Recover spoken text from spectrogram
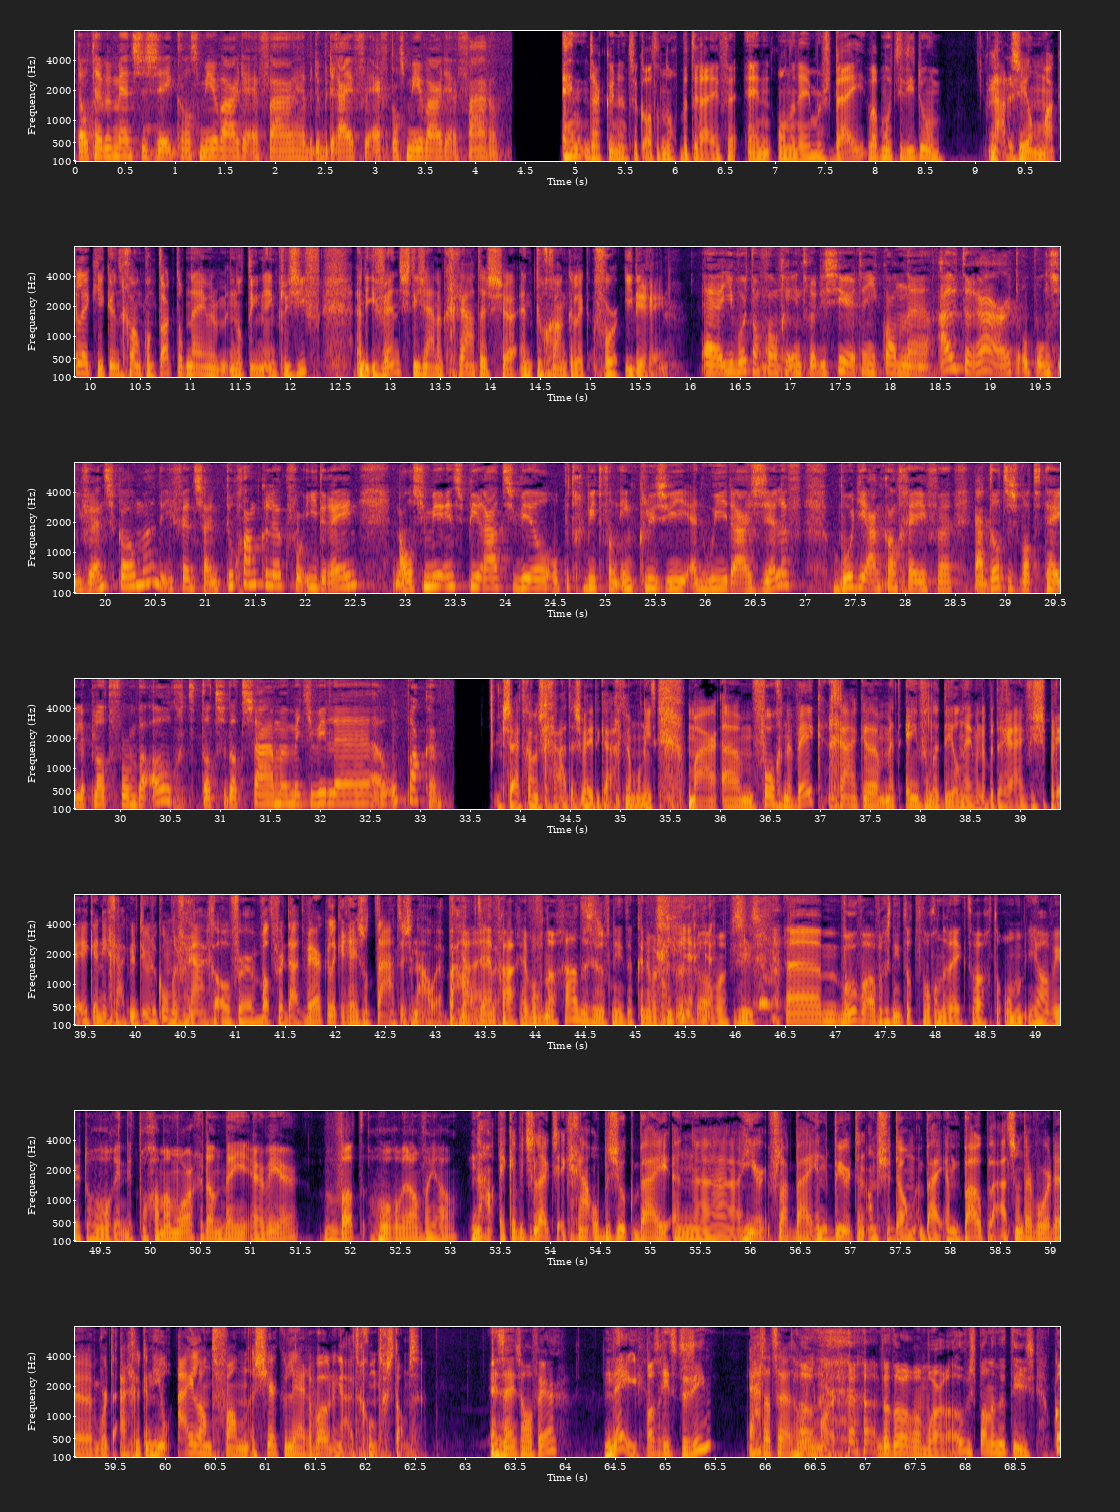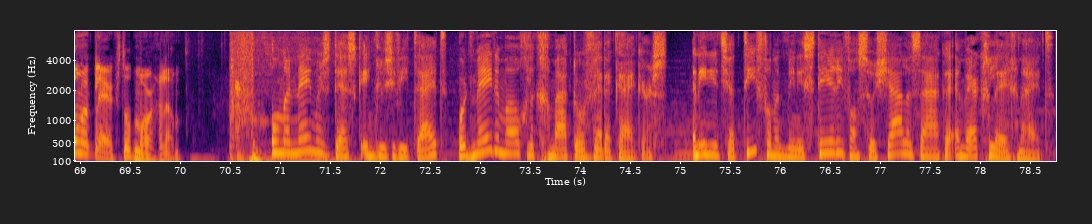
Dat hebben mensen zeker als meerwaarde ervaren, hebben de bedrijven echt als meerwaarde ervaren. En daar kunnen natuurlijk altijd nog bedrijven en ondernemers bij. Wat moeten die doen? Nou, dat is heel makkelijk. Je kunt gewoon contact opnemen met 010 Inclusief. En de events die zijn ook gratis uh, en toegankelijk voor iedereen. Uh, je wordt dan gewoon geïntroduceerd en je kan uh, uiteraard op onze events komen. De events zijn toegankelijk voor iedereen. En als je meer inspiratie wil op het gebied van inclusie en hoe je daar zelf body aan kan geven, ja, dat is wat het hele platform beoogt. Dat ze dat samen met je willen uh, oppakken. Ik zei trouwens gratis, weet ik eigenlijk helemaal niet. Maar um, volgende week ga ik uh, met een van de deelnemende bedrijven spreken. En die ga ik natuurlijk ondervragen over wat voor daadwerkelijke resultaten ze nou uh, behaald ja, en hebben. vragen even of het nou gratis is of niet. Dan kunnen we nog terugkomen. ja, precies. Um, we hoeven overigens niet tot volgende week te wachten om jou weer te horen in dit programma. Morgen dan ben je er weer. Wat horen we dan van jou? Nou, ik heb iets leuks. Ik ga op bezoek bij een, uh, hier vlakbij in de buurt in Amsterdam bij een bouwplaats. Want daar worden, wordt eigenlijk een heel eiland van circulaire woningen uit de grond gestampt. En zijn ze al ver? Nee. Was er iets te zien? Ja, dat uh, hoor je oh. morgen. dat horen we morgen. Oh, spannende tease. Conor Klerks, tot morgen dan. Ondernemersdesk Inclusiviteit wordt mede mogelijk gemaakt door Verderkijkers. Een initiatief van het ministerie van Sociale Zaken en Werkgelegenheid.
